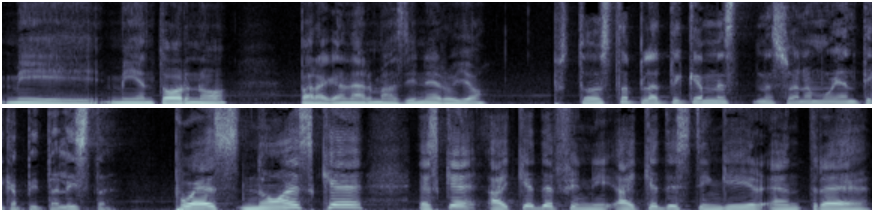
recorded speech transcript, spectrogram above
mi, mi entorno para ganar más dinero yo. Pues toda esta plática me, me suena muy anticapitalista. Pues no es que, es que hay que definir, hay que distinguir entre,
